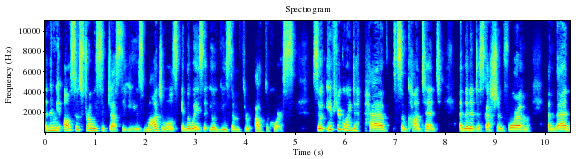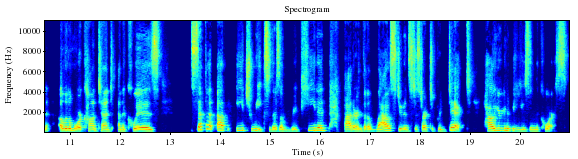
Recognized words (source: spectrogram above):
And then we also strongly suggest that you use modules in the ways that you'll use them throughout the course. So if you're going to have some content and then a discussion forum and then a little more content and a quiz, set that up each week so there's a repeated pattern that allows students to start to predict how you're going to be using the course.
